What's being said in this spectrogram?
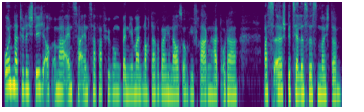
Und natürlich stehe ich auch immer eins zu eins zur Verfügung, wenn jemand noch darüber hinaus irgendwie Fragen hat oder was äh, Spezielles wissen möchte.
